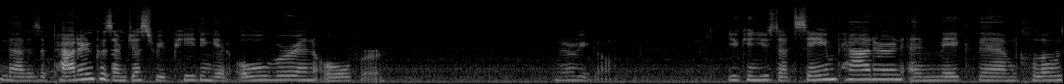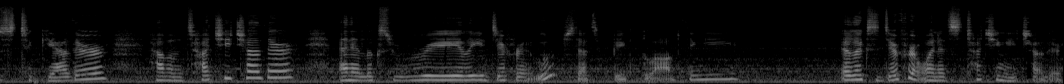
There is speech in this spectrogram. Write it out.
That is a pattern because I'm just repeating it over and over. There we go. You can use that same pattern and make them close together, have them touch each other, and it looks really different. Oops, that's a big blob thingy. It looks different when it's touching each other.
